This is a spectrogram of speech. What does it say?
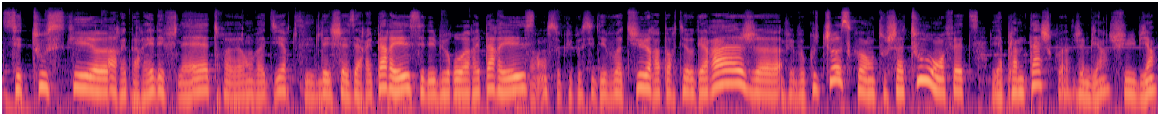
C'est tout ce qui est euh, à réparer, les fenêtres, euh, on va dire, les chaises à réparer, c'est les bureaux à réparer. On s'occupe aussi des voitures à porter au garage. Euh, on fait beaucoup de choses, quoi. On touche à tout, en fait. Il y a plein de tâches, quoi. J'aime bien, je suis bien.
